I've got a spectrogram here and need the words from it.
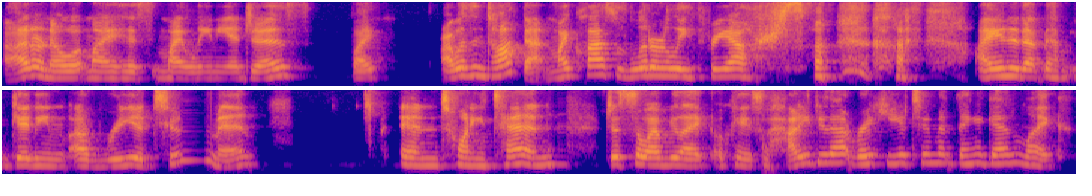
i don't know what my his my lineage is like I wasn't taught that. My class was literally three hours. I ended up getting a reattunement in 2010 just so I'd be like, okay, so how do you do that Reiki attunement thing again? Like,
